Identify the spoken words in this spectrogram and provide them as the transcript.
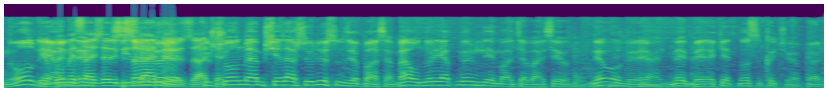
Ne oldu Ya bu yani? mesajları Siz biz hani böyle vermiyoruz zaten. Türkçe olmayan bir şeyler söylüyorsunuz ya bazen. Ben onları yapmıyorum diye mi acaba şey oluyor? Ne oluyor yani? Ne bereket nasıl kaçıyor böyle?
